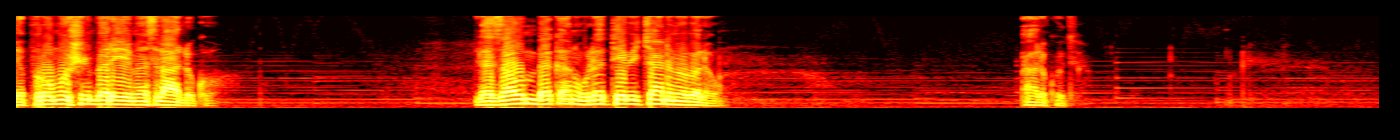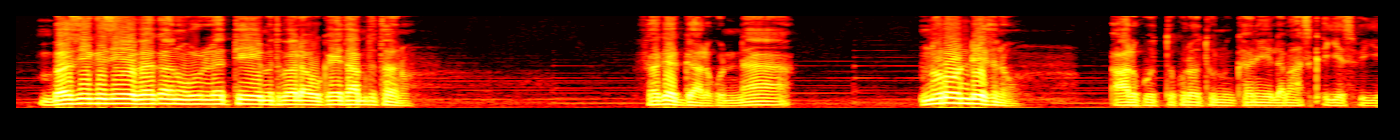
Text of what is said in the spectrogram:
የፕሮሞሽን በሬ ይመስላል እኮ። ለዛውም በቀን ሁለቴ ብቻ ነው የምበለው አልኩት። በዚህ ጊዜ በቀን ሁለቴ የምትበላው ከየት አምጥተህ ነው? ፈገግ አልኩና ኑሮ እንዴት ነው አልኩት፣ ትኩረቱን ከኔ ለማስቀየስ ብዬ።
